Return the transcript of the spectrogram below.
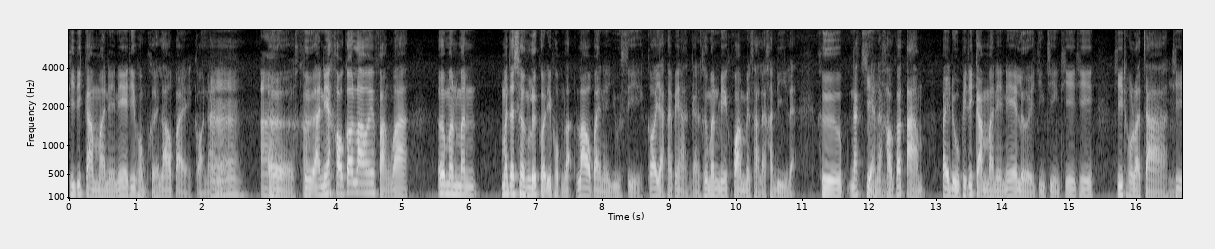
พิธีกรรมมาเนเน่ที่ผมเคยเล่าไปก่อนหน้านี้าเออ คืออันเนี้ยเขาก็เล่าให้ฟังว่า เออมันมันมันจะเชิงลึกกว่าที่ผมเล่าเล่าไปใน UC ก็อยากให้ไปอ่านกัน คือมันมีความเป็นสารคดีแหละ คือนักเขียนนะเขาก็ตามไปดูพิธีกรรมมาเนเน่เลยจริง ๆ ที่ที่ที่โทรจาที่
